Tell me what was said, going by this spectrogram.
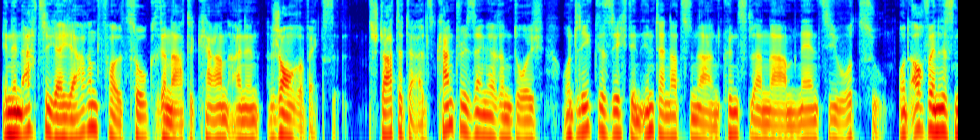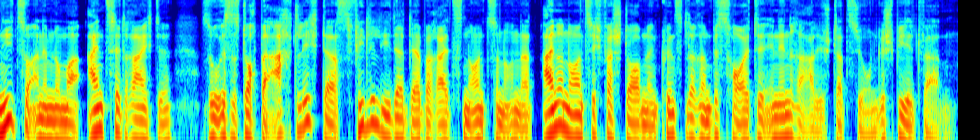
In den 80er Jahren vollzog Renate Kern einen Genrewechsel, startete als Country-Sängerin durch und legte sich den internationalen Künstlernamen Nancy Wood zu. Und auch wenn es nie zu einem Nummer 1 Hit reichte, so ist es doch beachtlich, dass viele Lieder der bereits 1991 verstorbenen Künstlerin bis heute in den Radiostationen gespielt werden.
